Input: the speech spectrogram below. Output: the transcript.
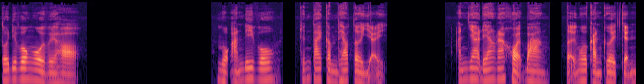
Tôi đi vô ngồi với họ. Một anh đi vô, trên tay cầm theo tờ giấy. Anh da đen ra khỏi bàn, tới ngồi cạnh cười chỉnh.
